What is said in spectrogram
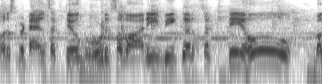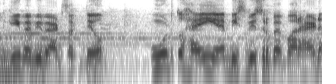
और उस पर टहल सकते हो, घोड़ सवारी भी कर सकते हो, बग्घी पे भी बैठ सकते हो। ऊँट तो है ही है बीस बीस रुपए पर हेड।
